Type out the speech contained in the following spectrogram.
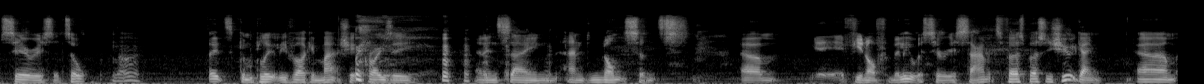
serious at all. no. It's completely fucking batshit crazy and insane and nonsense. Um, if you're not familiar with Serious Sam, it's a first-person shooter game. Um,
